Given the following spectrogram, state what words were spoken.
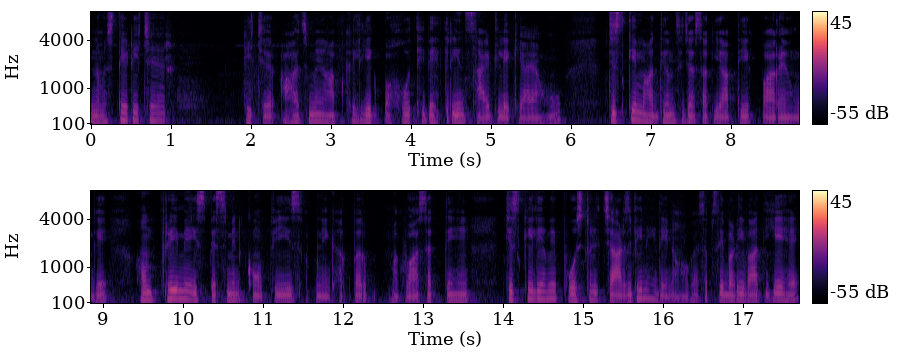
नमस्ते टीचर। टीचर, आज मैं आपके लिए एक बहुत ही बेहतरीन साइट लेके आया हूँ, जिसके माध्यम से जैसा कि आप देख पा रहे होंगे, हम फ्री में स्पेसिमेन कॉपीज़ अपने घर पर मंगवा सकते हैं, जिसके लिए हमें पोस्टल चार्ज भी नहीं देना होगा। सबसे बड़ी बात यह है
